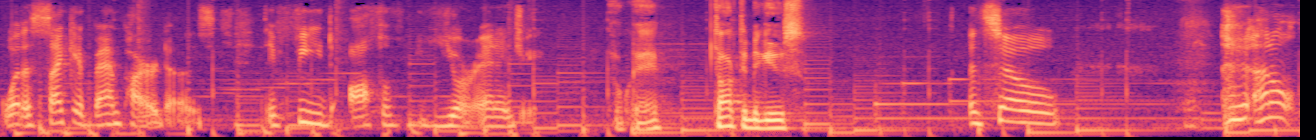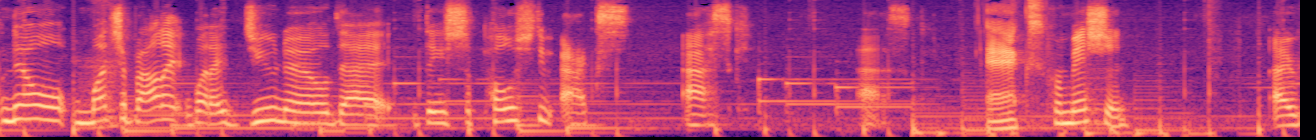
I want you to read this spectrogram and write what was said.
What a psychic vampire does, they feed off of your energy. okay, talk to me, Goose. And so I don't know much about it, but I do know that they're supposed to ask ask ask ask permission. I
